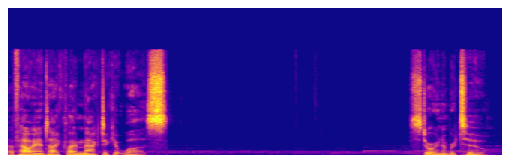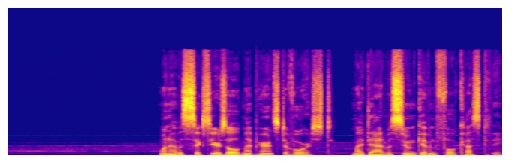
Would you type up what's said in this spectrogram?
of how anticlimactic it was. Story number two. When I was six years old, my parents divorced. My dad was soon given full custody,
